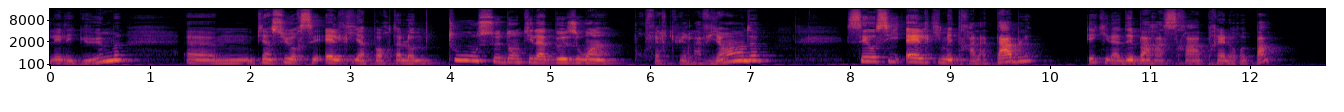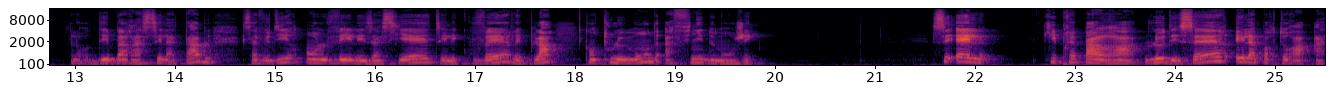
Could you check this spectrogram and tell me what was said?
les légumes. Euh, bien sûr, c'est elle qui apporte à l'homme tout ce dont il a besoin pour faire cuire la viande. C'est aussi elle qui mettra la table et qui la débarrassera après le repas. Alors débarrasser la table, ça veut dire enlever les assiettes et les couverts, les plats, quand tout le monde a fini de manger. C'est elle qui préparera le dessert et l'apportera à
